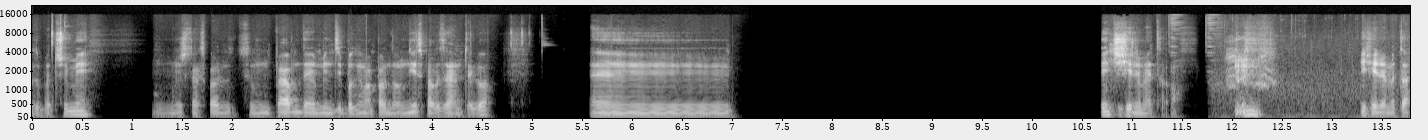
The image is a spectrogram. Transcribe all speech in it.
Zobaczymy. Jeszcze tak prawdę między Bogiem a prawdą nie sprawdzałem tego. Eee... 5,7 metra. O. 5,7 metra.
